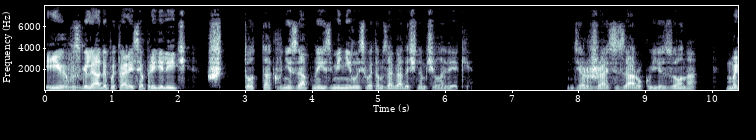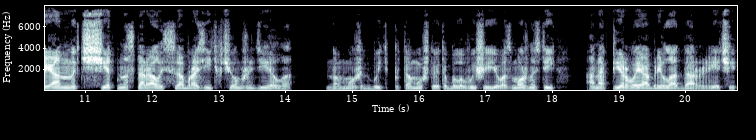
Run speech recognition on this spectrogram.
Их взгляды пытались определить, что так внезапно изменилось в этом загадочном человеке? Держась за руку Езона, Марианна тщетно старалась сообразить, в чем же дело, но, может быть, потому что это было выше ее возможностей, она первая обрела дар речи.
